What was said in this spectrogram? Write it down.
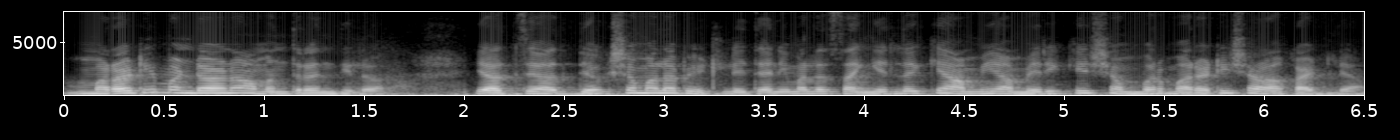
मराठी मंडळानं आमंत्रण दिलं. याचे अध्यक्ष मला भेटले. त्यांनी मला सांगितलं की आम्ही अमेरिकेत शंभर मराठी शाळा काढल्या.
